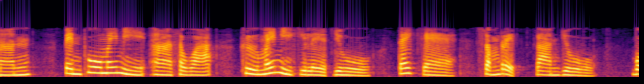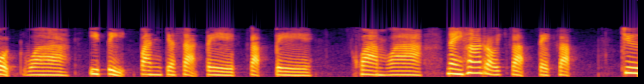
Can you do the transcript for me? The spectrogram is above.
นั้น เป็นผู้ไม่มีอาสวะ คือไม่มีกิเลสอยู่ ได้แก่สำเร็จ การอยู่ บทว่า อิติปัญจสะเตกับเป ความว่าในห้าร้อยกับแต่กับ ชื่อ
